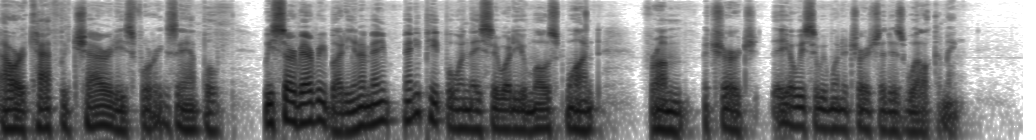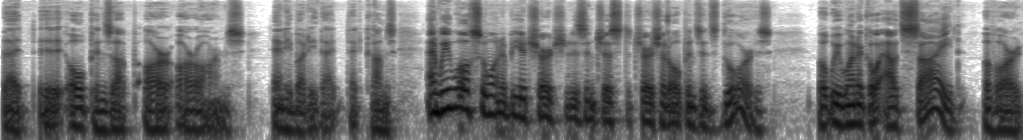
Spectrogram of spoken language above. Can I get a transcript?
our Catholic charities, for example, we serve everybody. You know, many many people when they say, "What do you most want from a church?" They always say, "We want a church that is welcoming, that uh, opens up our our arms to anybody that that comes." And we also want to be a church that isn't just a church that opens its doors, but we want to go outside of our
